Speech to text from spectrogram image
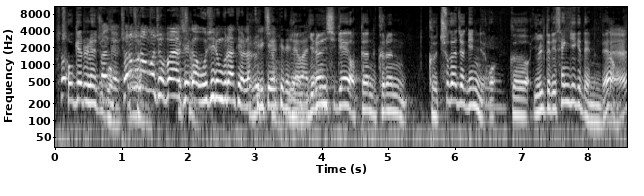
소개를 해주고 맞아요. 전화번호 한번 줘봐야 제가 오시는 분한테 연락드릴게요. 이렇게 되죠. 예, 맞아요. 이런 식의 어떤 그런 그 추가적인 어, 그 일들이 생기게 되는데요. 네.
